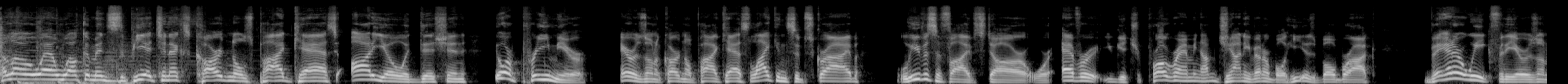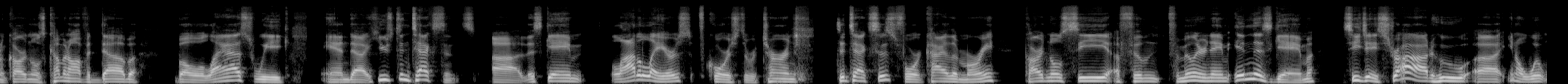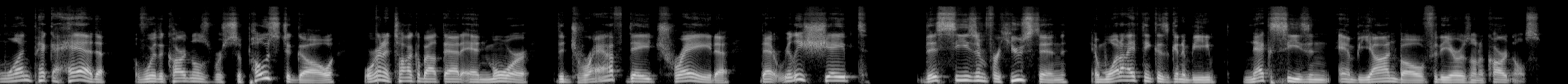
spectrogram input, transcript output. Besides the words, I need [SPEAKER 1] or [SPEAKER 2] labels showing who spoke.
[SPEAKER 1] Hello and welcome into the PHNX Cardinals podcast, audio edition, your premier Arizona Cardinal podcast. Like and subscribe. Leave us a five star wherever you get your programming. I'm Johnny Venerable. He is Bo Brack. Banner week for the Arizona Cardinals coming off a dub bowl last week. And uh, Houston Texans. Uh, this game a lot of layers. Of course, the return to Texas for Kyler Murray. Cardinals see a familiar name in this game, CJ Stroud, who uh, you know went one pick ahead of where the Cardinals were supposed to go. We're going to talk about that and more. The draft day trade that really shaped this season for Houston and what I think is going to be next season and beyond, Bo, for the Arizona Cardinals.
